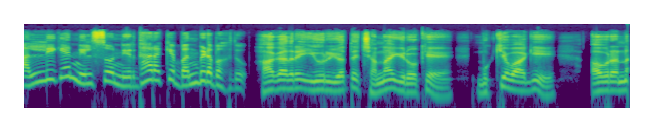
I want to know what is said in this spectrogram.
ಅಲ್ಲಿಗೆ ನಿಲ್ಸೋ ನಿರ್ಧಾರಕ್ಕೆ ಬಂದ್ಬಿಡಬಹುದು. ಹಾಗಾದ್ರೆ ಇವ್ರ ಜೊತೆ ಚೆನ್ನಾಗಿರೋಕೆ ಮುಖ್ಯವಾಗಿ ಅವರನ್ನ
